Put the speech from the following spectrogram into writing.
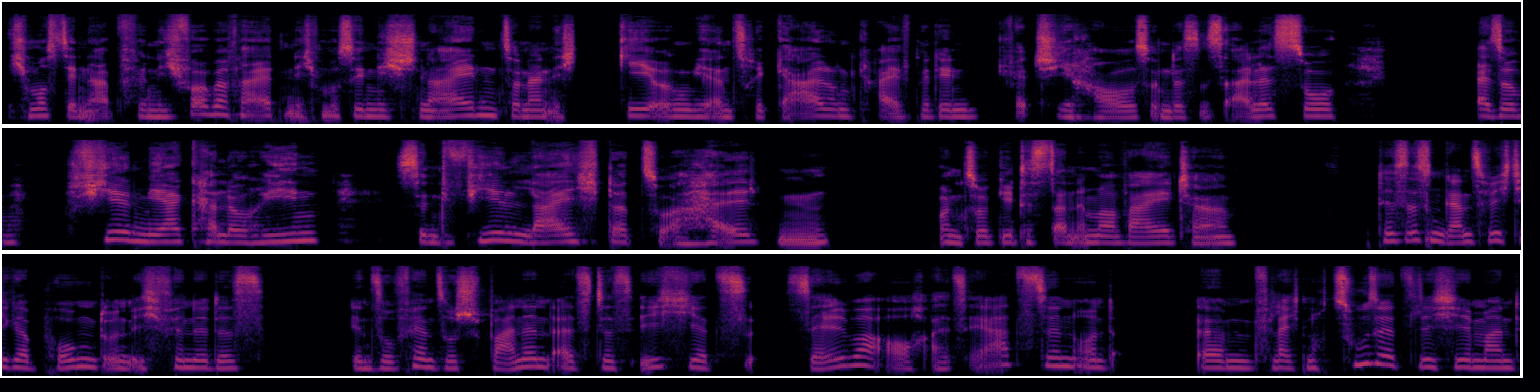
ich muss den Apfel nicht vorbereiten, ich muss ihn nicht schneiden, sondern ich gehe irgendwie ans Regal und greife mir den Quetschi raus. Und das ist alles so, also viel mehr Kalorien sind viel leichter zu erhalten. Und so geht es dann immer weiter. Das ist ein ganz wichtiger Punkt und ich finde das insofern so spannend, als dass ich jetzt selber auch als Ärztin und ähm, vielleicht noch zusätzlich jemand,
